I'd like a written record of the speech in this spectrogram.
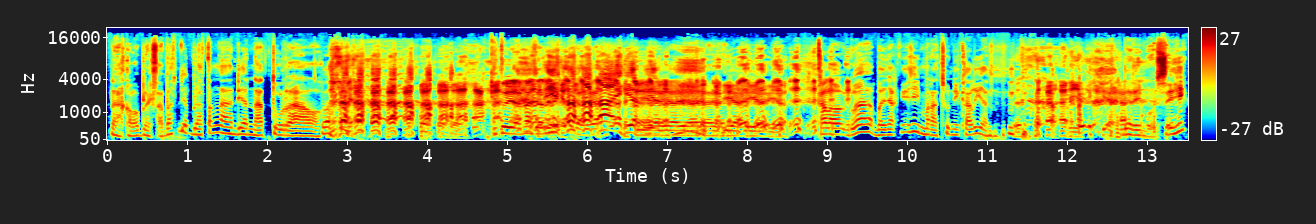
Nah kalau Black Sabbath dia belah tengah, dia natural. gitu ya? Iya, iya. iya, iya, iya. Iya iya iya Kalau gua banyaknya sih meracuni kalian dari musik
